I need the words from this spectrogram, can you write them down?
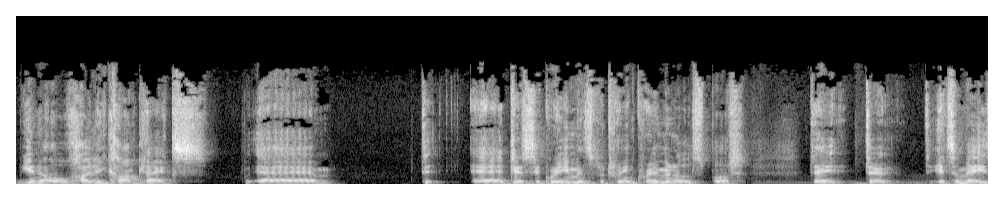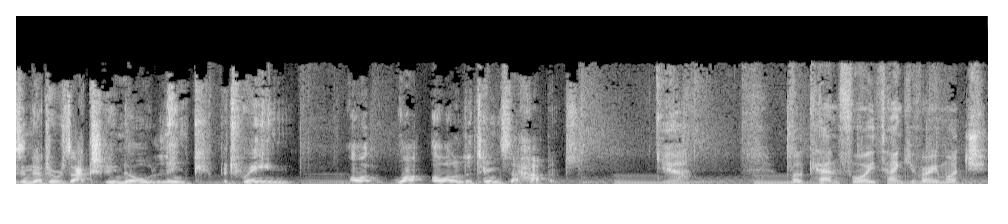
you know, highly complex um, uh, disagreements between criminals, but they, it's amazing that there was actually no link between all, what, all the things that happened. Yeah. Well, Ken Foy, thank you very much.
